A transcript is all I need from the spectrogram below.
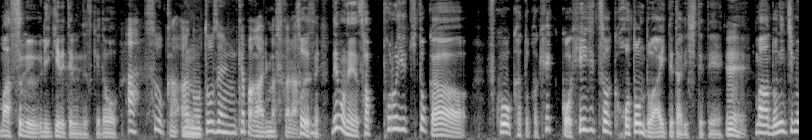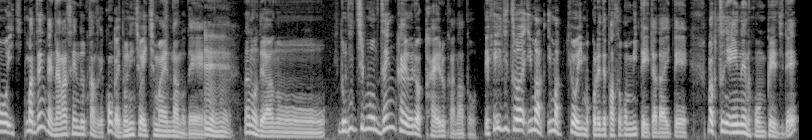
まあすぐ売り切れてるんですけど。あ、そうか。あの、うん、当然キャパがありますから。そうですね。でもね、札幌行きとか、福岡とか結構平日はほとんど空いてたりしてて、ええ、まあ土日も、まあ前回7000円で売ったんですけど、今回土日は1万円なので、え、なのであのー、土日も前回よりは買えるかなと。で、平日は今、今、今日今これでパソコン見ていただいて、まあ普通に ANA のホームページで、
